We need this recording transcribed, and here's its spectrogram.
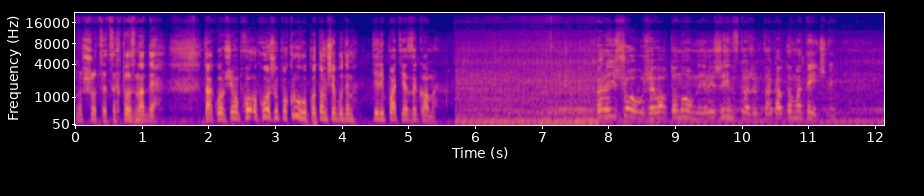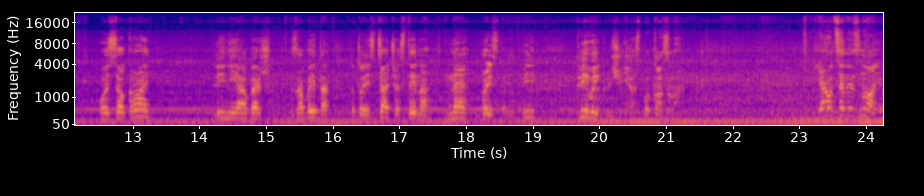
Ну що це, це хто знаде. Так, в общем, обхо- обходжу по кругу, потім ще будемо тіліпати язиками. Перейшов уже в автономний режим, скажімо так, автоматичний. Ось о край, лінія беж забита, то, то ця частина не бризкає. Дві, дві виключення ось показано. Я оце не знаю.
